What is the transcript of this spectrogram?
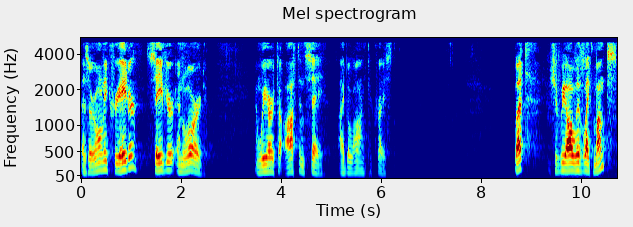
as our only Creator, Savior, and Lord. And we are to often say, I belong to Christ. But should we all live like monks?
